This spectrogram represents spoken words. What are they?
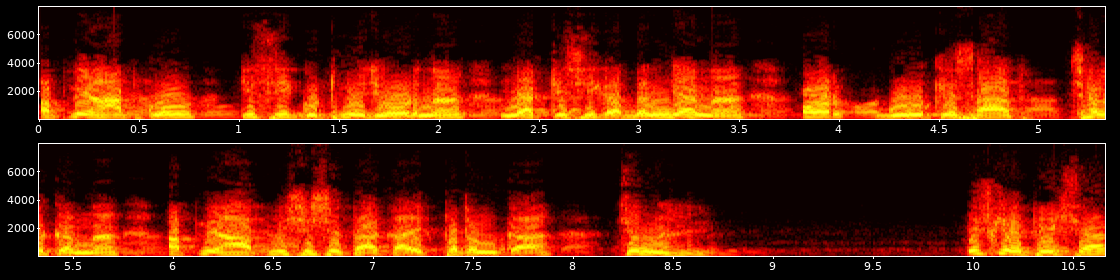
अपने आप को किसी गुट में जोड़ना या किसी का बन जाना और गुरु के साथ छल करना अपने आप में शिष्यता का एक पतन का चिन्ह है। इसकी अपेक्षा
